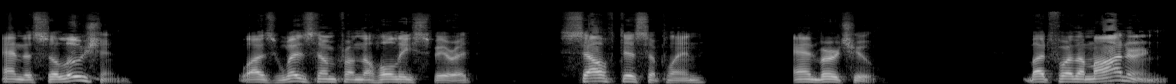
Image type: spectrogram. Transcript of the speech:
And the solution was wisdom from the Holy Spirit, self discipline, and virtue. But for the modern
